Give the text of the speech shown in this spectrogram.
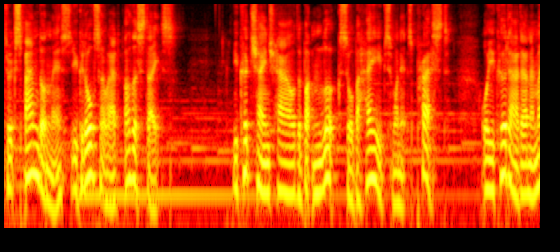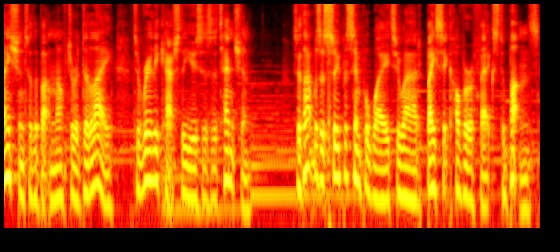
To expand on this, you could also add other states. You could change how the button looks or behaves when it's pressed, or you could add animation to the button after a delay to really catch the user's attention. So that was a super simple way to add basic hover effects to buttons.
